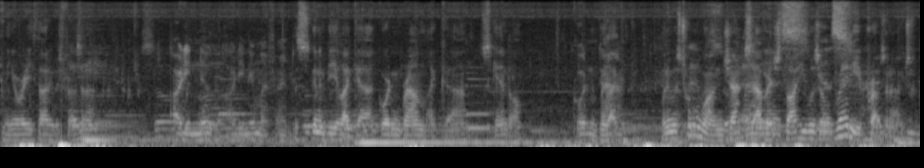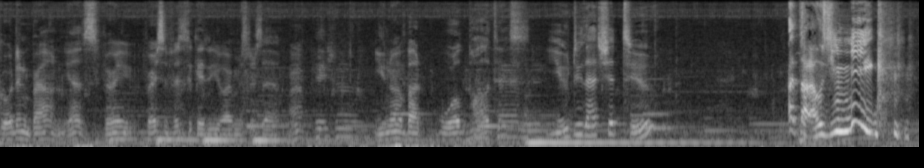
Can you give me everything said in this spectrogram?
and he already thought he was president." Already knew, already knew, my friend. This is gonna be like a Gordon Brown like uh, scandal. Gordon like Brown. when he was 21, Jack Yeah, Savage yes, thought he was yes. already president. Gordon Brown, yes, very, very sophisticated you are, Mr. Patience. You know about world politics? You do that shit too? I thought I was unique.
